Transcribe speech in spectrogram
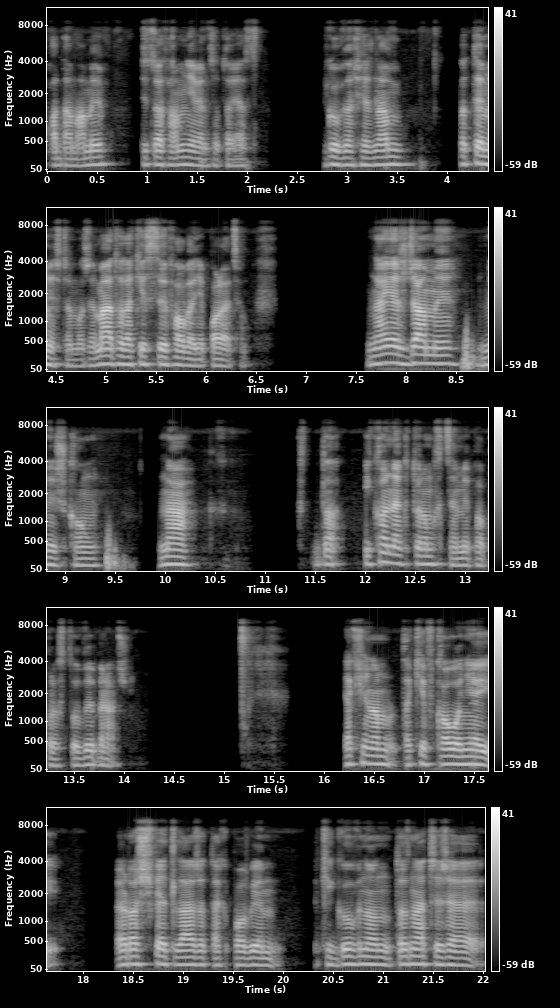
pada mamy. Czy co tam, nie wiem co to jest. Gówno się znam. To tym jeszcze może. Ma to takie syfowe, nie polecam. Najeżdżamy myszką na, na ikonę, którą chcemy po prostu wybrać. Jak się nam takie w koło niej rozświetla, że tak powiem, takie gówno, no to znaczy, że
